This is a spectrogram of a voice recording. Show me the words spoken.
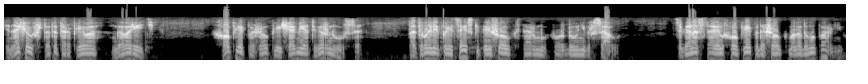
и начал что-то торопливо говорить. Хопли пожал плечами и отвернулся. Патрульный полицейский перешел к старому Форду Универсалу. Цыган оставил Хопли и подошел к молодому парню.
